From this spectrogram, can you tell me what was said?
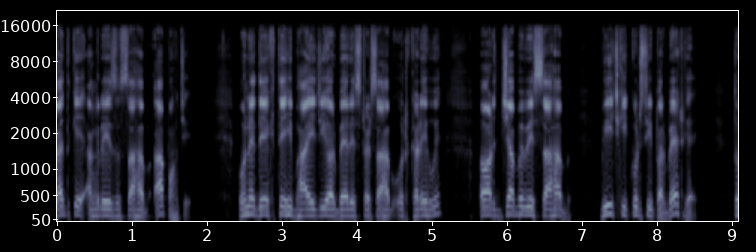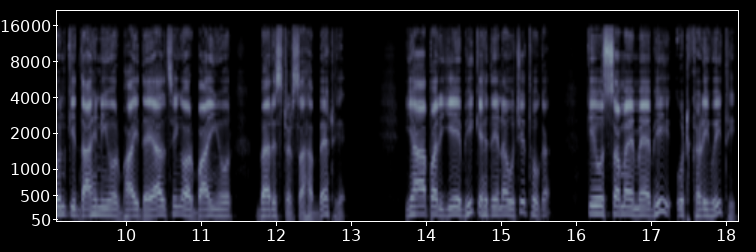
कद के अंग्रेज़ साहब आ पहुँचे। उन्हें देखते ही भाई जी और बैरिस्टर साहब उठ खड़े हुए और जब वे साहब बीच की कुर्सी पर बैठ गए तो उनकी दाहिनी ओर भाई दयाल सिंह और बाईं ओर बैरिस्टर साहब बैठ गए। यहाँ पर यह भी कह देना उचित होगा कि उस समय मैं भी उठ खड़ी हुई थी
